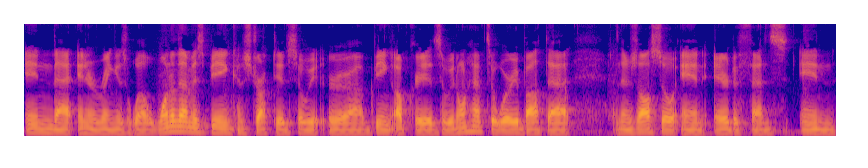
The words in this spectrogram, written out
in that inner ring as well. One of them is being constructed, so we are uh, being upgraded, so we don't have to worry about that. And there's also an air defense in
